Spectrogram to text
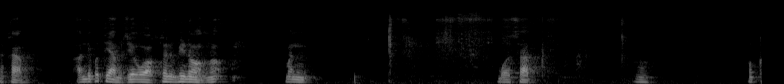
นะครับ อันนี้พอเตรียมเสียออกเพื่อนพี่น้องเนาะมันบวสับเขาก็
